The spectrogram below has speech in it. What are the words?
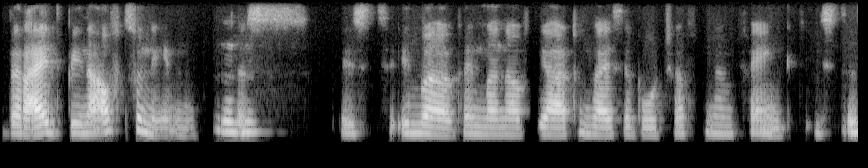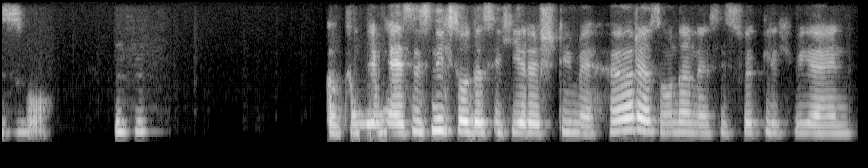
bereit bin aufzunehmen. Mhm. Das ist immer, wenn man auf die Art und Weise Botschaften empfängt, ist das mhm. so. Mhm. Und von dem her es ist nicht so, dass ich ihre Stimme höre, sondern es ist wirklich wie ein,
